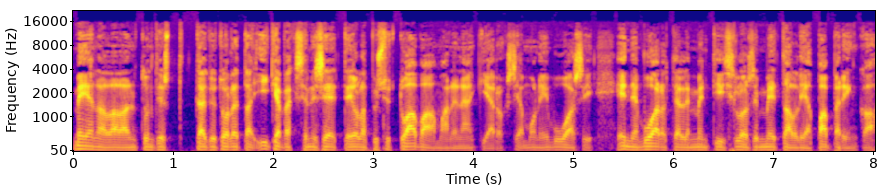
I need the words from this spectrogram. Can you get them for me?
meidän alalla nyt on tietysti, täytyy todeta ikäväkseni se, että ei olla pystytty avaamaan enää kierroksia moniin vuosi. Ennen vuorotellen mentiin silloin se metalli ja paperinkaan.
